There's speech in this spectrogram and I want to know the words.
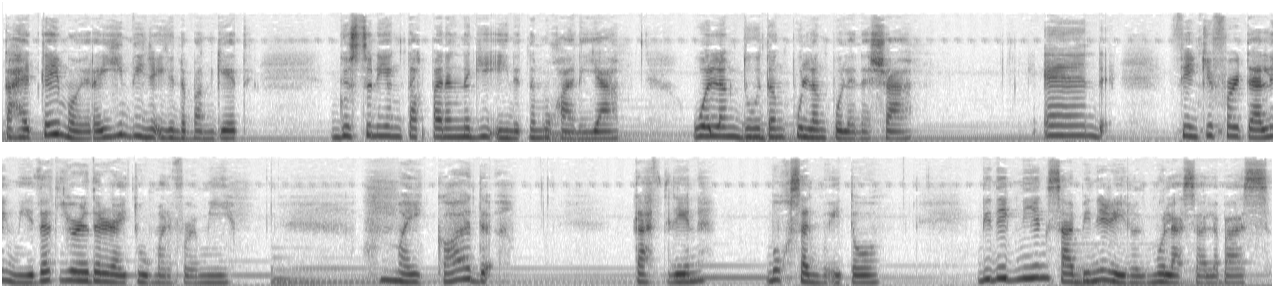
Kahit kay Moira, hindi niya iyon nabanggit. Gusto niyang takpan ang nagiinit na mukha niya. Walang dudang pulang-pula na siya. And thank you for telling me that you're the right woman for me. Oh my God! Kathleen, buksan mo ito. Dinig niyang sabi ni Reynold mula sa labas.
